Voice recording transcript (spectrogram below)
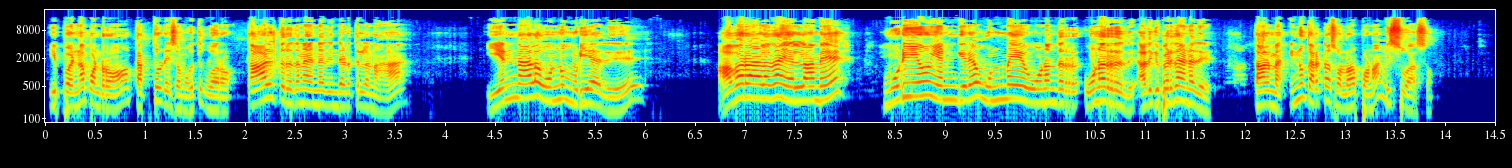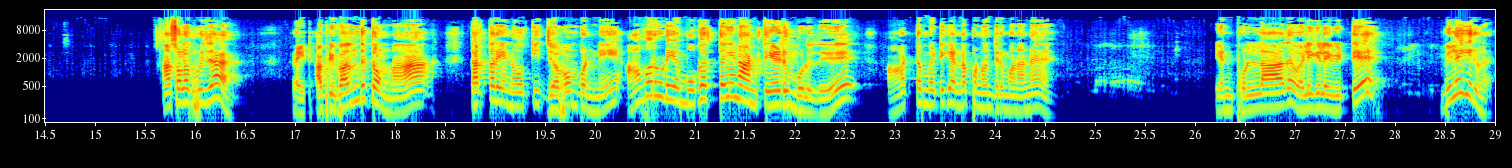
இப்போ என்ன பண்ணுறோம் கர்த்தருடைய சமூகத்துக்கு வரோம். தாழ்த்துறதுனா என்னது இந்த இடத்துலனா? என்னால் ஒன்றும் முடியாது. அவரால் தான் எல்லாமே முடியும் என்கிற உண்மையை உணர்ந்துற உணர்றது. அதுக்கு பேர் தான் என்னது? தாழ்மை. இன்னும் கரெக்டாக சொல்ல போனால் விசுவாசம். ஆ சொல்ல புரியுதா? ரைட் அப்படி வந்துட்டோம்னா கர்த்தரை நோக்கி ஜெபம் பண்ணி அவருடைய முகத்தை நான் தேடும் பொழுது ஆட்டோமேட்டிக்காக என்ன பண்ணுவேன் தெரியுமா நான்? என் பொல்லாத வழிகளை விட்டு விலகிடுவேன்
